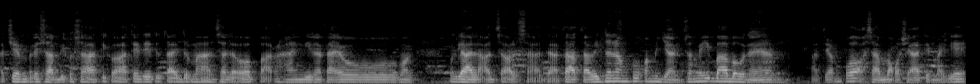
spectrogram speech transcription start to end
At syempre, sabi ko sa ate ko, ate, dito tayo dumaan sa loob para hindi na tayo mag, maglalakad sa kalsada. Tatawid na lang po kami dyan sa may babaw na yan. At yan po, kasama ko si Ate Maye.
